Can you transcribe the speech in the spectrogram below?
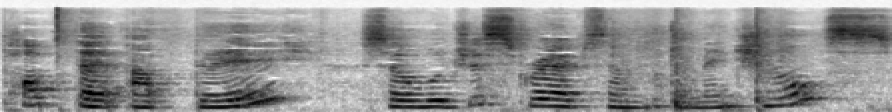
pop that up there. So we'll just grab some dimensionals.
